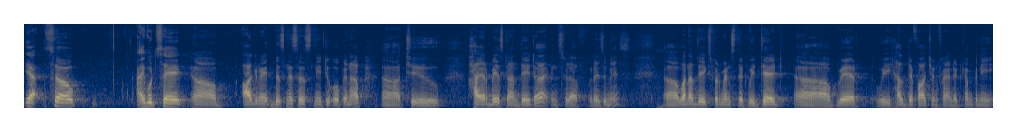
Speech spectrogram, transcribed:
Yeah, so I would say uh, businesses need to open up uh, to hire based on data instead of resumes. Uh, one of the experiments that we did uh, where we helped a Fortune 500 company,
